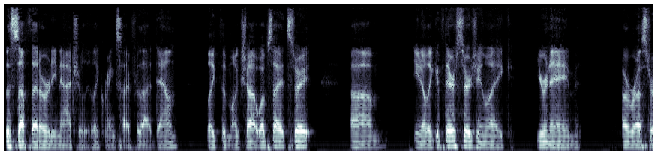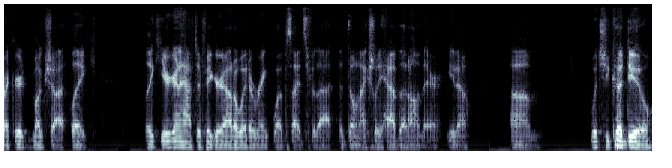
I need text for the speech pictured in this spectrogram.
the stuff that already naturally like ranks high for that down, like the mugshot websites, right? Um, you know, like if they're searching like your name, arrest record, mugshot, like like you're gonna have to figure out a way to rank websites for that that don't actually have that on there, you know. Um, which you could do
